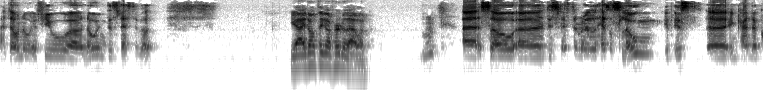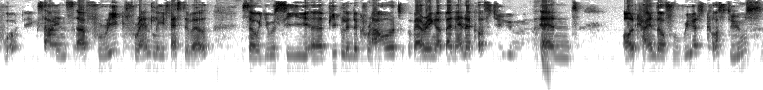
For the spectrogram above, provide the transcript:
I don't know if you are knowing this festival. Yeah, I don't think I've heard of that one. Mm. Uh, so uh, this festival has a slogan. It is, uh, in kind of quoting signs, a freak-friendly festival. So you see uh, people in the crowd wearing a banana costume and all kind of weird costumes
